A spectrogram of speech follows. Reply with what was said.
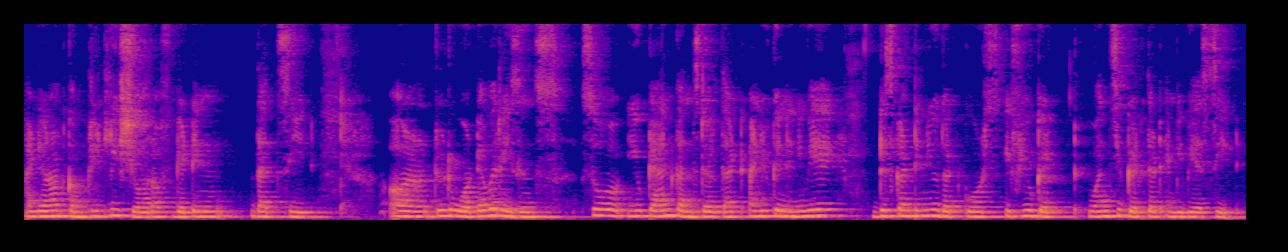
and you're not completely sure of getting that seat uh, due to whatever reasons so you can consider that and you can anyway discontinue that course if you get once you get that mbbs seat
